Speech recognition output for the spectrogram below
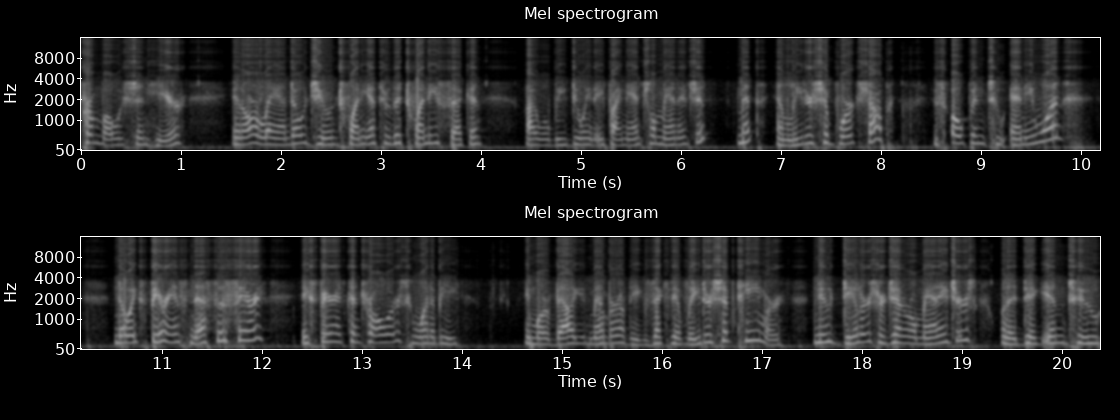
promotion here in Orlando, June 20th through the 22nd. I will be doing a financial management and leadership workshop. It's open to anyone. No experience necessary. Experienced controllers who want to be a more valued member of the executive leadership team or new dealers or general managers want to dig into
